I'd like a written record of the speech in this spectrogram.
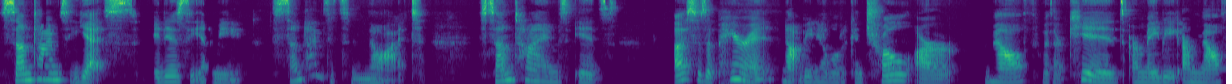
sometimes yes it is the enemy. Sometimes it's not. Sometimes it's us as a parent not being able to control our mouth with our kids or maybe our mouth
